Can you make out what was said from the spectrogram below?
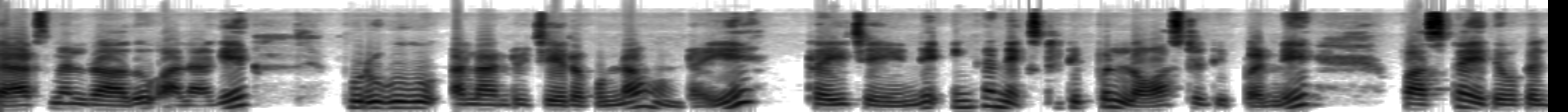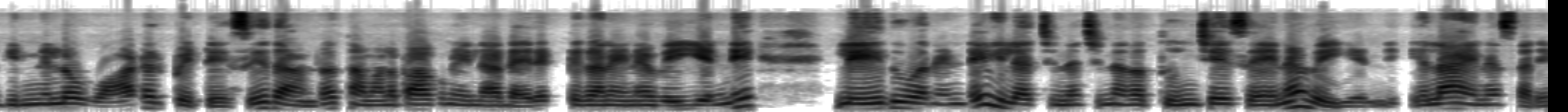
బ్యాడ్ స్మెల్ రాదు. అలాగే పురుగు అలాంటివి చేరకుండా ఉంటాయి. ట్రై చేయండి. ఇంకా నెక్స్ట్ టిప్ లాస్ట్ టిప్ అండి. ఫస్ట్ అయితే ఒక గిన్నెలో వాటర్ పెట్టేసి దాంట్లో తమలపాకును ఇలా డైరెక్ట్గానైనా వేయండి. లేదు అని అంటే ఇలా చిన్న చిన్నగా తుంచేసి అయినా ఎలా అయినా సరే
